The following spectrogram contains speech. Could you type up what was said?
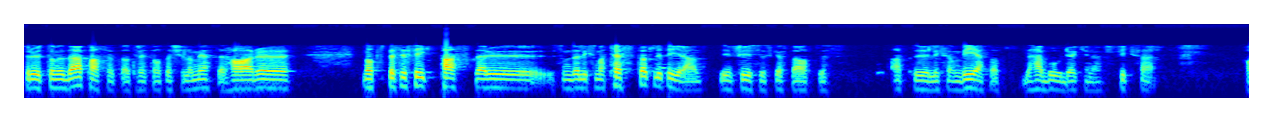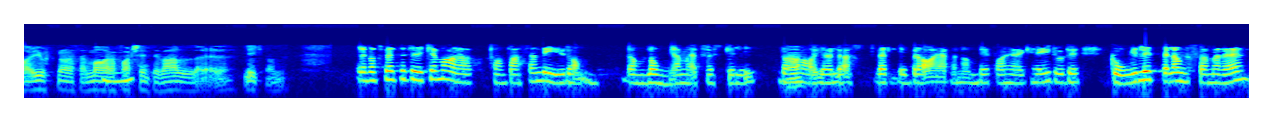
förutom det där passet då, 38 kilometer, har du något specifikt pass där du, som du liksom har testat lite grann, din fysiska status? Att du liksom vet att det här borde jag kunna fixa? Har du gjort några sådana marafartsintervaller eller liknande? Ja, de specifika maratonpassen det är ju de, de långa med tröskel i. De ja. har jag löst väldigt bra även om det är på hög höjd och det går ju lite långsammare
